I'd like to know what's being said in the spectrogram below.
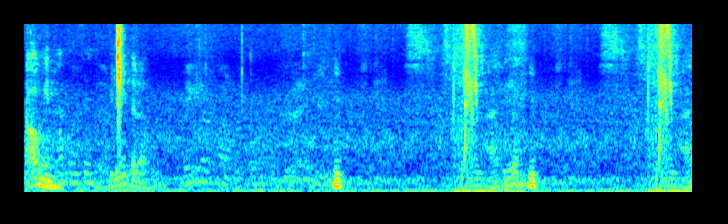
나오긴 하던데 밀리더라고. 육. 아이고. 육. 아이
